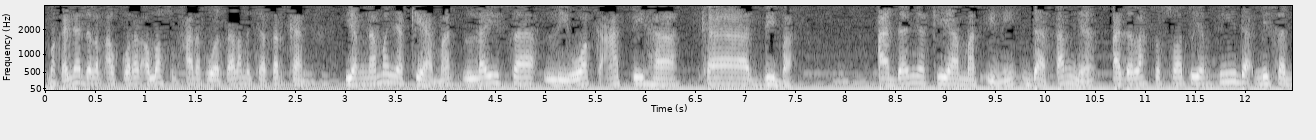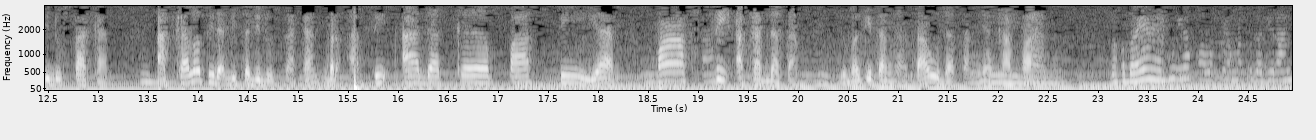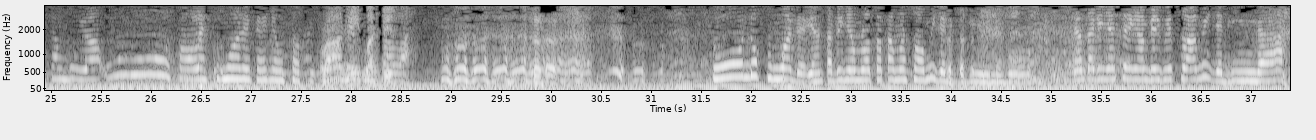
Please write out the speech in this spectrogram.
Makanya dalam Al-Quran Allah subhanahu wa ta'ala mencatatkan Yang namanya kiamat Laisa liwaka'atiha kadhiba Adanya kiamat ini Datangnya adalah sesuatu yang tidak bisa didustakan. Ah, Kalau tidak bisa didustakan Berarti ada kepastian. Pasti akan datang. Cuma kita nggak tahu datangnya kapan. Gak kebayang ya Bu ya kalau kiamat udah dirancang Bu ya. Uh, soleh semua deh kayaknya Ustaz. Rame masjid. Tunduk semua deh. Yang tadinya melotot sama suami jadi begini Bu. Yang tadinya sering ngambil duit suami jadi enggak.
